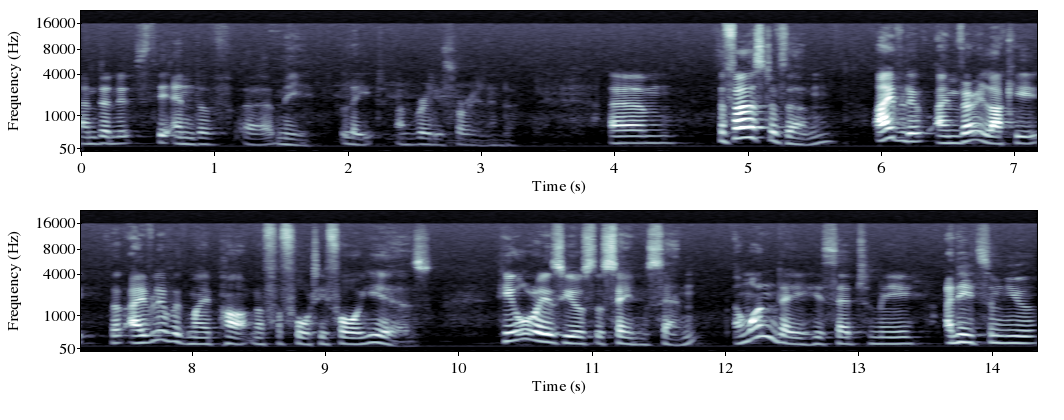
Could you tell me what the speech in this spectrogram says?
and then it's the end of uh, me late. I'm really sorry, Linda. Um, the first of them, I've I'm very lucky that I've lived with my partner for 44 years. He always used the same scent, and one day he said to me, I need some new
